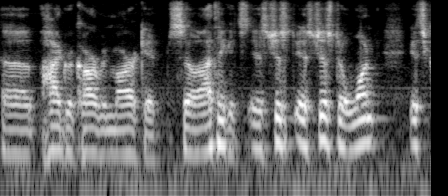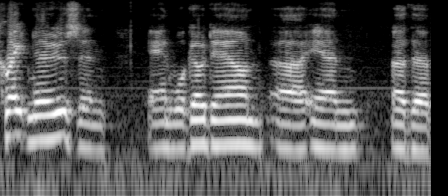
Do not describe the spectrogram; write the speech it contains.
uh, uh, hydrocarbon market. So I think it's it's just it's just a one. It's great news and and will go down uh, in uh, the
